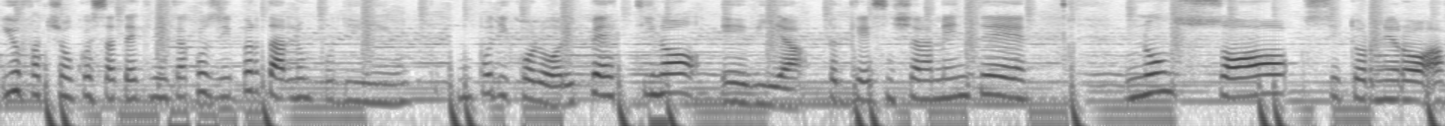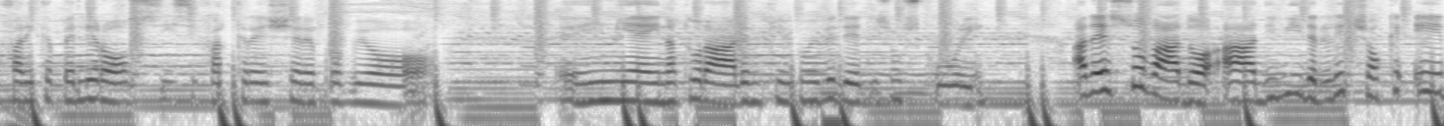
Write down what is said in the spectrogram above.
Io faccio questa tecnica così per darle un po' di, un po di colori pettino e via perché sinceramente non so se tornerò a fare i capelli rossi si far crescere proprio eh, i miei naturali come vedete sono scuri Adesso vado a dividere le ciocche e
